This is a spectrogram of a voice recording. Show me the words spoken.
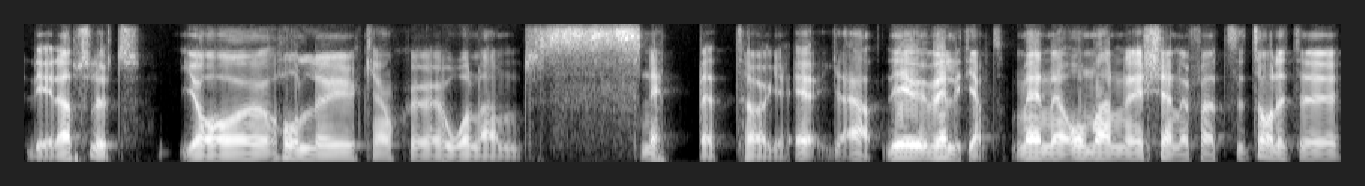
Det är det absolut. Jag håller kanske Håland snäppet högre. Eh, ja, det är väldigt jämnt. Men eh, om man känner för att ta lite,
